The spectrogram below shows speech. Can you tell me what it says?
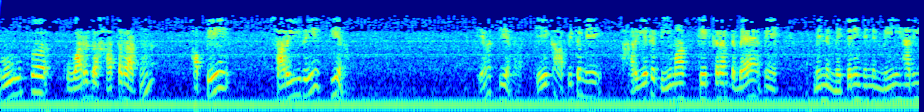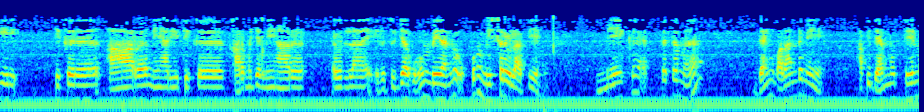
රූප වර්ග හතරක් අපේ ශරීරයේ තියෙනවා. එහෙම තියෙනවා. ඒක අපිට මේ හරියට ඩිමාර්කේට් කරන්න බෑ මේ මෙන්න මෙතනින් මෙන්න මේ හරියේ ටික ආර මේ හරිය ටික කර්මජ මේ ආර එවලා ඍතුජ ඔහොම බේරන්න ඔක්කොම මිශ්‍ර වෙලා තියෙනවා. මේක ඇත්තටම දැන් බලන්න මේ අපි දැම්මොත් එහෙම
